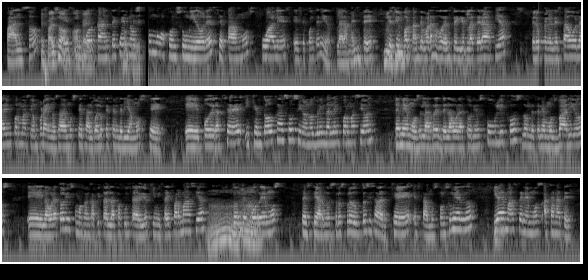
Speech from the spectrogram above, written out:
falso. ¿Es falso? Es importante que nosotros como consumidores sepamos cuál es ese contenido. Claramente es importante para poder seguir la terapia, pero bueno, en esta ola de información por ahí no sabemos que es algo a lo que tendríamos que eh, poder acceder y que en todo caso, si no nos brindan la información, tenemos la red de laboratorios públicos donde tenemos varios eh, laboratorios como acá en Capital la Facultad de Bioquímica y Farmacia, ah. donde podemos testear nuestros productos y saber qué estamos consumiendo. Y mm. además tenemos a Canates,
